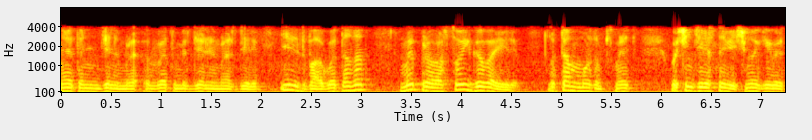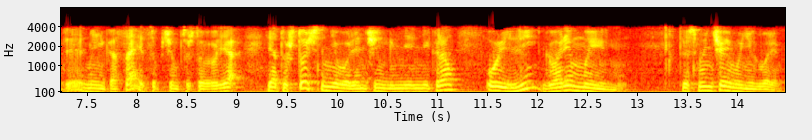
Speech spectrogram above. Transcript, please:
на этом недельном, в этом недельном разделе, или два года назад, мы про воровство и говорили. Вот там можно посмотреть очень интересная вещь. Многие говорят, это меня не касается, почему-то, что я, я-то уж точно не вор, я ничего не, не, не крал. Ой ли, говорим мы ему. То есть мы ничего ему не говорим.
